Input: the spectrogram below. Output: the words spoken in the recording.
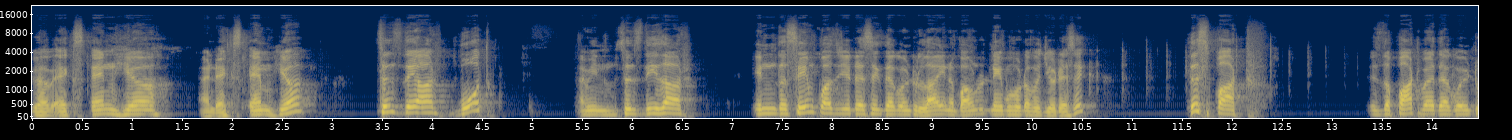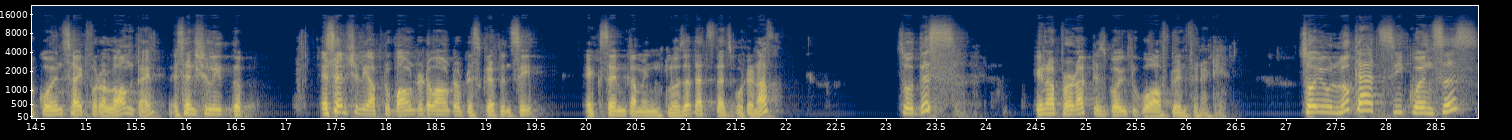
you have xn here, and xm here. Since they are both, I mean, since these are in the same quasi-geodesic, they're going to lie in a bounded neighborhood of a geodesic. This part is the part where they're going to coincide for a long time, essentially the essentially up to bounded amount of discrepancy, xn coming closer, that's, that's good enough. So this inner product is going to go off to infinity. So you look at sequences,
